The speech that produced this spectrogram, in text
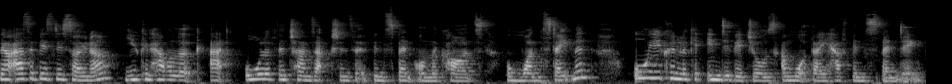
Now, as a business owner, you can have a look at all of the transactions that have been spent on the cards on one statement, or you can look at individuals and what they have been spending.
